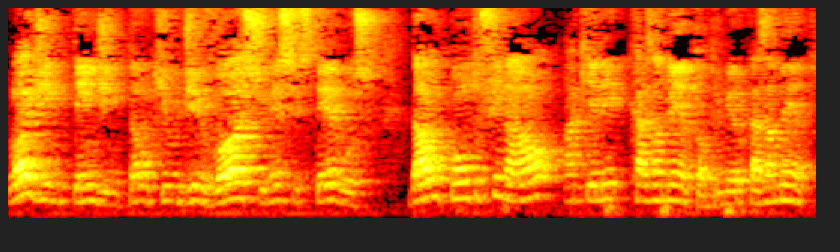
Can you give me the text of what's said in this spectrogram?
Lloyd entende então que o divórcio, nesses termos, dá um ponto final àquele casamento, ao primeiro casamento,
